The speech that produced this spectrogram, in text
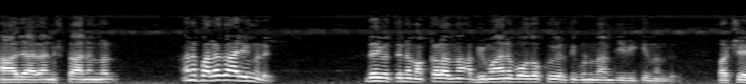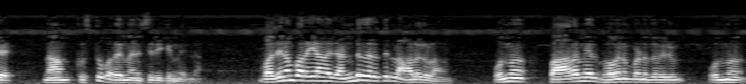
ആചാരാനുഷ്ഠാനങ്ങൾ അങ്ങനെ പല കാര്യങ്ങളിൽ ദൈവത്തിന്റെ മക്കളെന്ന അഭിമാനബോധമൊക്കെ ഉയർത്തിക്കൊണ്ട് നാം ജീവിക്കുന്നുണ്ട്. പക്ഷേ നാം ക്രിസ്തു പറയുന്ന അനുസരിക്കുന്നില്ല വചനം പറയാണ് രണ്ടു തരത്തിലുള്ള ആളുകളാണ്. ഒന്ന് പാറമേൽ ഭവനം പണിതവരും ഒന്ന്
